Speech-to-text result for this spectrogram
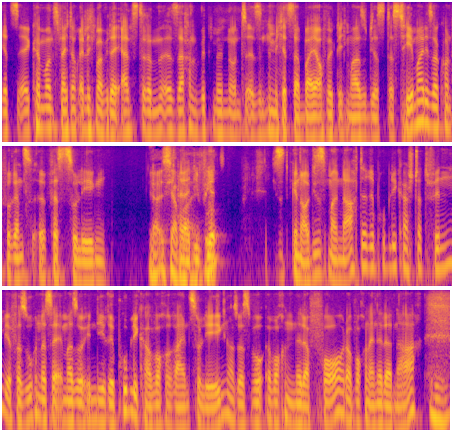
jetzt äh, können wir uns vielleicht auch endlich mal wieder ernsteren äh, Sachen widmen und äh, sind nämlich jetzt dabei, auch wirklich mal so das, das Thema dieser Konferenz äh, festzulegen. Ja, ist ja äh, die wird, dieses, genau, dieses Mal nach der Republika stattfinden. Wir versuchen das ja immer so in die Republika-Woche reinzulegen, also das Wochenende davor oder Wochenende danach, mhm.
